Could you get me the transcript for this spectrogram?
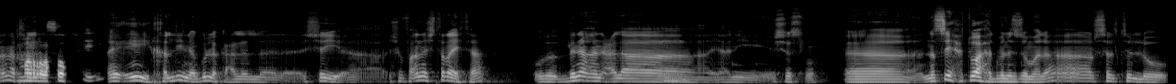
أنا خل... مرة سطحي. اي إي خليني أقول لك على ال- الشيء. شوف أنا اشتريتها وبناء على يعني شو اسمه آه نصيحة واحد من الزملاء أرسلت له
